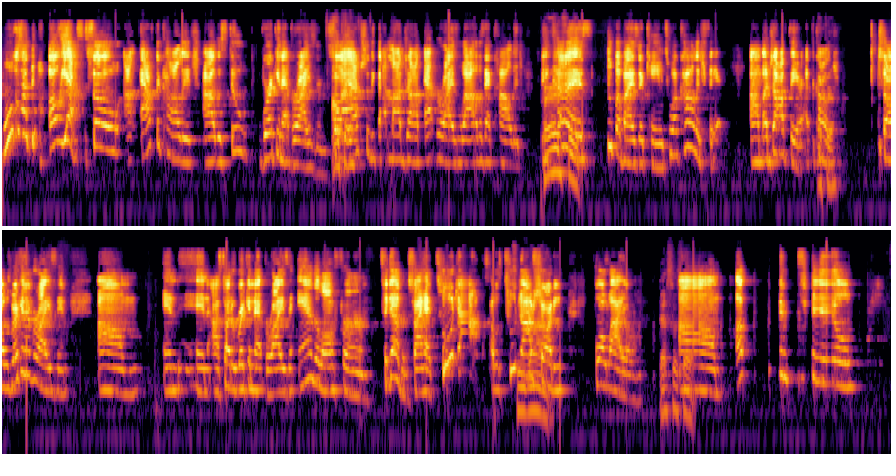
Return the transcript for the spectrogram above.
what was I? Th- oh yes. So uh, after college, I was still working at Verizon. So okay. I actually got my job at Verizon while I was at college because Perfect. Supervisor came to a college fair, um, a job fair at the college. Okay. So I was working at Verizon, um, and and I started working at Verizon and the law firm together. So I had two jobs. I was two, two jobs shorty for a while. That's what's um, up. until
